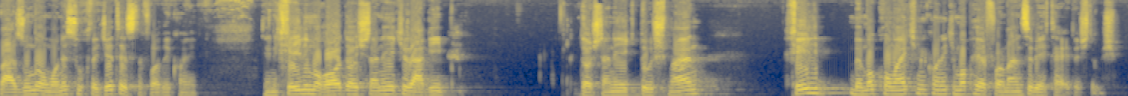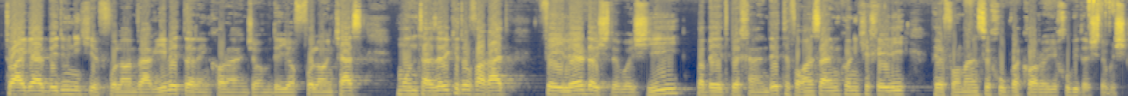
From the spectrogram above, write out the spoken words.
و از اون به عنوان سوخت جت استفاده کنید. یعنی خیلی موقع داشتن یک رقیب داشتن یک دشمن خیلی به ما کمک می‌کنه که ما performance بهتری داشته باشیم. تو اگر بدونی که فلان رقیبت داره این کار انجام میده یا فلان کس منتظره که تو فقط failure داشته باشی و بهت بخنده اتفاقا سعی می‌کنی که خیلی performance خوب و کارایی خوبی داشته باشی.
